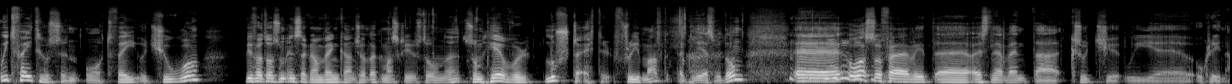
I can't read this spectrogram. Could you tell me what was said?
i 2022 Vi får ta som Instagram vän kanske där man skriver stående som hever lusta efter frimalt det läser vi dem. Eh och så får vi eh ösna vänta krutje i eh, Ukraina.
